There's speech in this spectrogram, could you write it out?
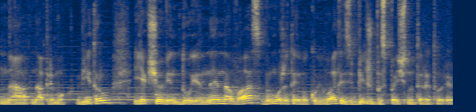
на напрямок вітру, і якщо він дує не на вас, ви можете евакуюватись в більш безпечну територію.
